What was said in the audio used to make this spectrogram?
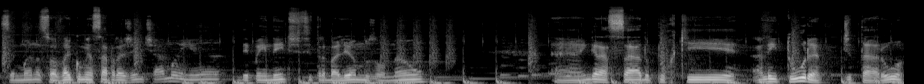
Semana só vai começar pra gente amanhã, independente se trabalhamos ou não. É engraçado porque a leitura de tarô,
